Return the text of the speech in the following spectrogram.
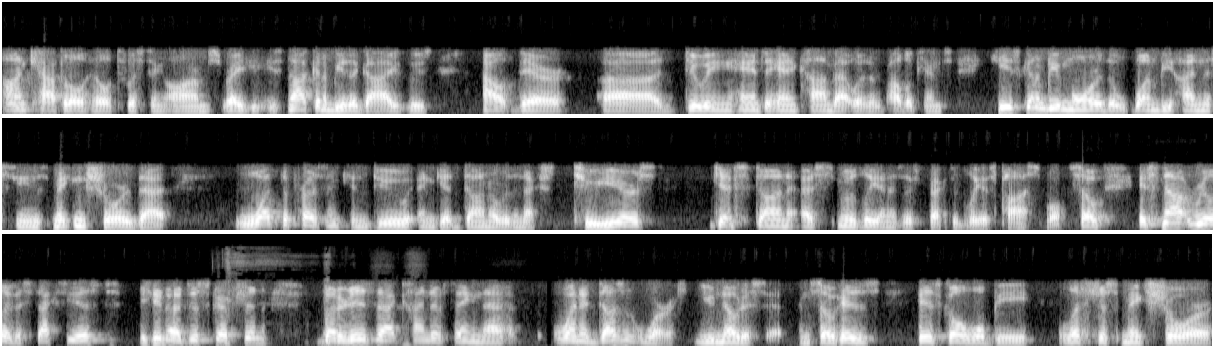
on Capitol Hill twisting arms, right? He's not going to be the guy who's out there uh, doing hand to hand combat with Republicans. He's going to be more the one behind the scenes, making sure that what the president can do and get done over the next two years gets done as smoothly and as effectively as possible. So it's not really the sexiest, you know, description, but it is that kind of thing that when it doesn't work, you notice it. And so his his goal will be let's just make sure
